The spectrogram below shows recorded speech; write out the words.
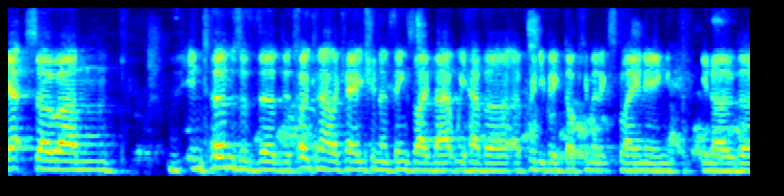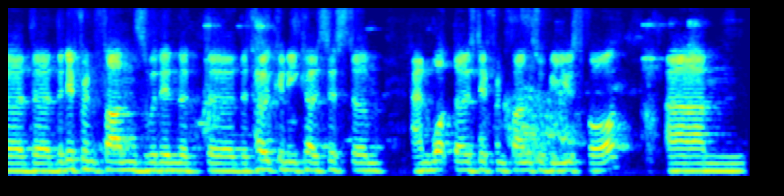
Yeah, so um, in terms of the, the token allocation and things like that, we have a, a pretty big document explaining, you know, the, the, the different funds within the, the, the, token ecosystem and what those different funds will be used for. Um,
